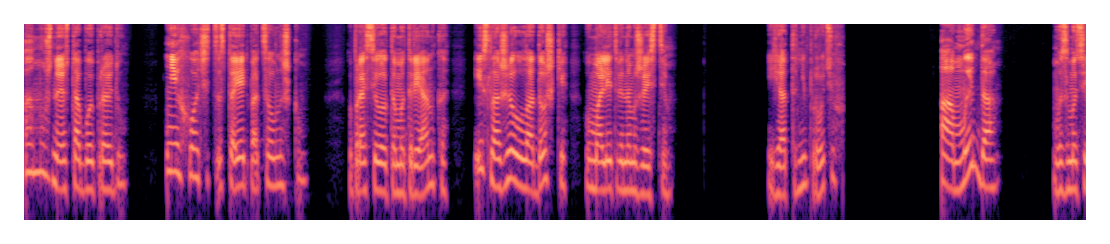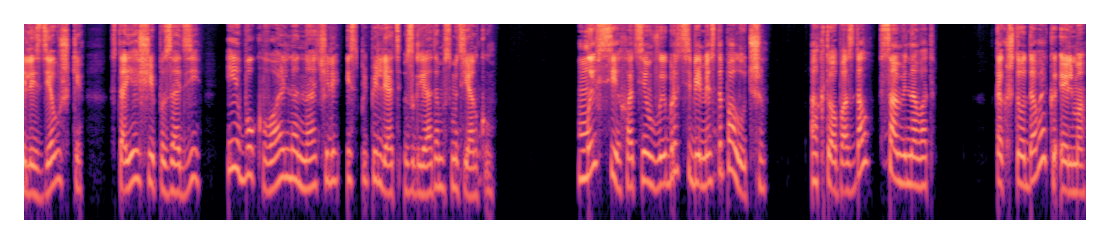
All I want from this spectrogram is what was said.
«А можно я с тобой пройду? Не хочется стоять под солнышком», — попросила Таматрианка и сложила ладошки в молитвенном жесте. «Я-то не против». «А мы — да», — возмутились девушки, стоящие позади, и буквально начали испепелять взглядом смутьянку. «Мы все хотим выбрать себе место получше, а кто опоздал, сам виноват. Так что давай-ка, Эльма,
